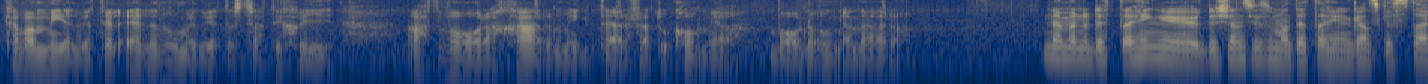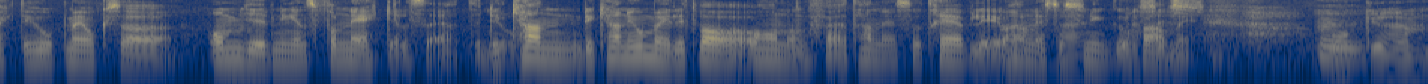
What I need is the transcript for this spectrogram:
kan vara medveten eller en omedveten strategi att vara charmig därför att då kommer jag barn och unga nära. Nej men och detta hänger ju, det känns ju som att detta hänger ganska starkt ihop med också omgivningens förnekelse. Att det, Jo. kan, det kan omöjligt vara honom för att han är så trevlig och Ja, han är så nej, snygg och charmig. Och ehm,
